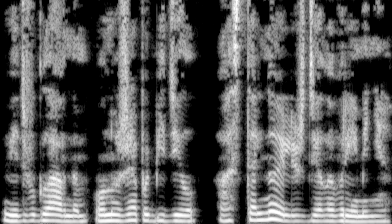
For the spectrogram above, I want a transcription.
ведь в главном он уже победил, а остальное лишь дело времени.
